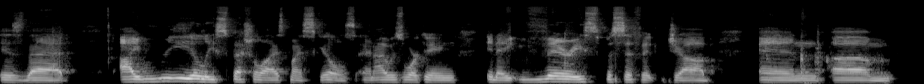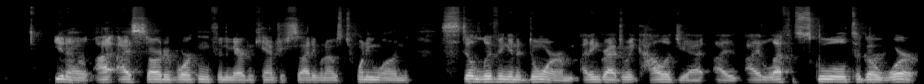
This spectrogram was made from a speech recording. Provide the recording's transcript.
is that I really specialized my skills and I was working in a very specific job. And, um, you know, I, I, started working for the American Cancer Society when I was 21, still living in a dorm. I didn't graduate college yet. I, I left school to go work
